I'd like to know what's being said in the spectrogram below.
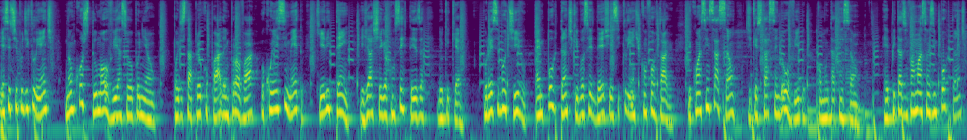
Esse tipo de cliente não costuma ouvir a sua opinião, pois está preocupado em provar o conhecimento que ele tem e já chega com certeza do que quer. Por esse motivo, é importante que você deixe esse cliente confortável e com a sensação de que está sendo ouvido com muita atenção. Repita as informações importantes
